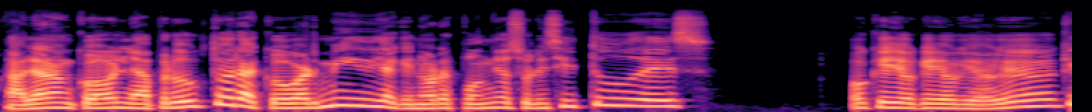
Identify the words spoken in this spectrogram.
hablaron con la productora Cover Media que no respondió a solicitudes. Ok, ok, ok, ok, ok.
